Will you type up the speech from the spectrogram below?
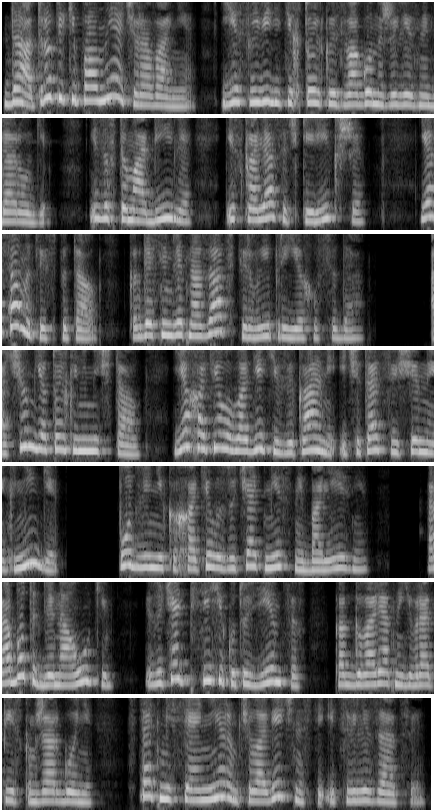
Да, тропики полны очарования, если видеть их только из вагона железной дороги из автомобиля, из колясочки рикши. Я сам это испытал, когда семь лет назад впервые приехал сюда. О чем я только не мечтал. Я хотел владеть языками и читать священные книги, подлинниках хотел изучать местные болезни, работать для науки, изучать психику туземцев, как говорят на европейском жаргоне, стать миссионером человечности и цивилизации.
